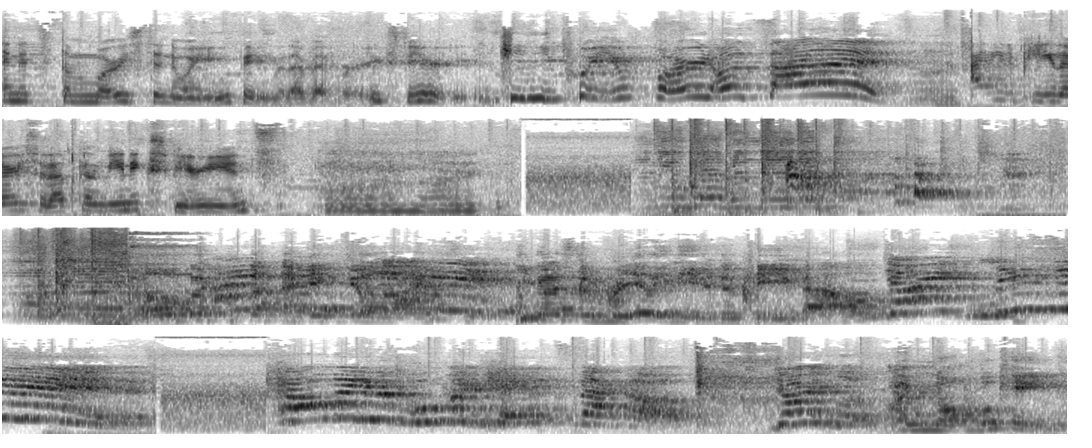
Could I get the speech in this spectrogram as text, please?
and it's the most annoying thing that I've ever experienced. Can you put your phone on silent? I need to pee though, so that's gonna be an experience. oh no. Oh my god. You must have really needed to pee, pal. Don't listen! How am I gonna pull my pants back up? Don't look. I'm not looking.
